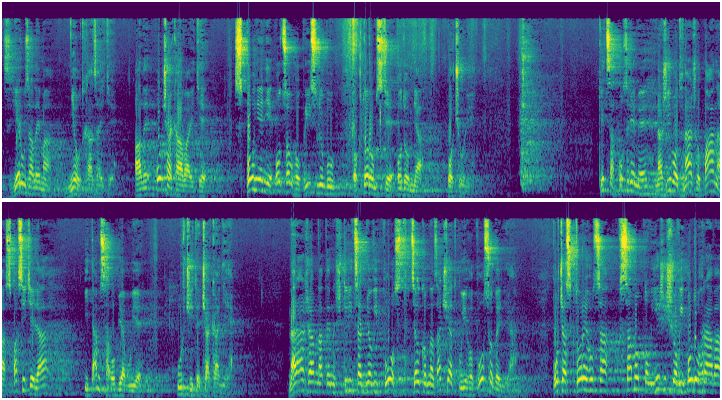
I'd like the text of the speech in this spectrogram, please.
z Jeruzalema neodchádzajte, ale očakávajte splnenie Otcovho prísľubu, o ktorom ste odo mňa počuli. Keď sa pozrieme na život nášho pána spasiteľa, i tam sa objavuje určité čakanie. Narážam na ten 40-dňový pôst celkom na začiatku jeho pôsobenia, počas ktorého sa v samotnom Ježišovi odohráva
